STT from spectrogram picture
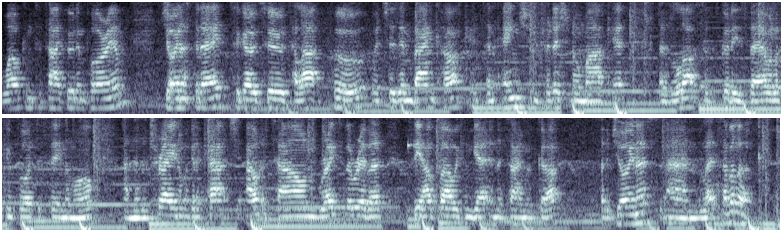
welcome to Thai Food Emporium. Join us today to go to Talat Phlu, which is in Bangkok. It's an ancient traditional market. There's lots of goodies there, we're looking forward to seeing them all. And there's a train we're going to catch out of town, right to the river, see how far we can get in the time we've got. So join us and let's have a look.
